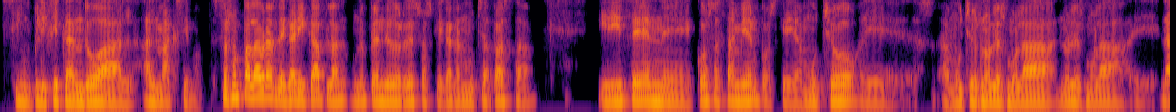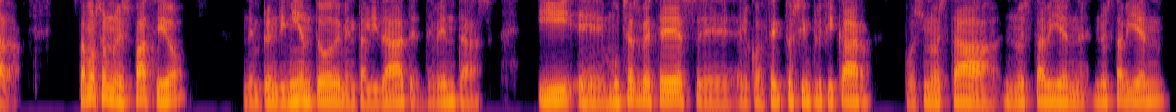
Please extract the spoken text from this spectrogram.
simplificando al, al máximo. Estas son palabras de Gary Kaplan, un emprendedor de esos que ganan mucha pasta y dicen eh, cosas también pues que a, mucho, eh, a muchos no les mola, no les mola nada. Estamos en un espacio de emprendimiento, de mentalidad, de ventas y muchas veces el concepto simplificar pues no está, no está bien, no está bien,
